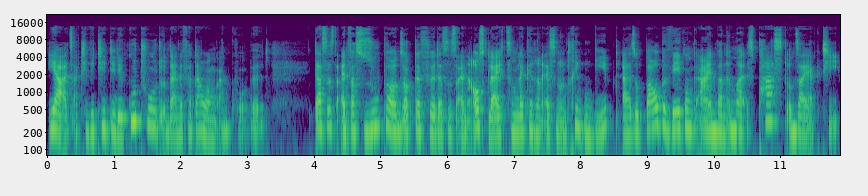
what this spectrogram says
Ja, als Aktivität, die dir gut tut und deine Verdauung ankurbelt. Das ist einfach super und sorgt dafür, dass es einen Ausgleich zum leckeren Essen und Trinken gibt. Also bau Bewegung ein, wann immer es passt und sei aktiv.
